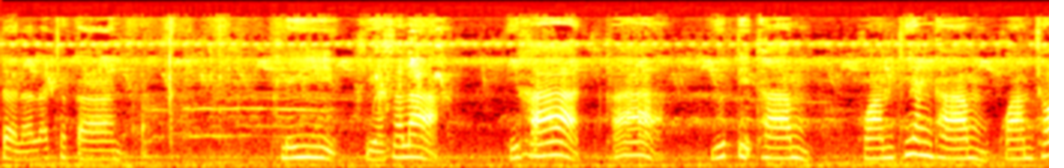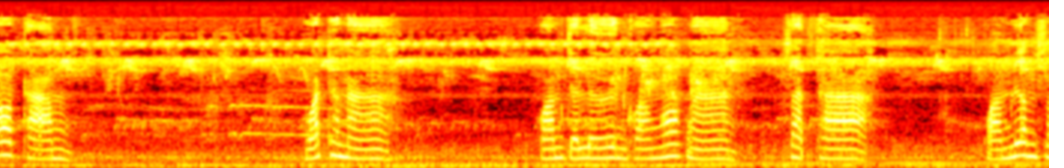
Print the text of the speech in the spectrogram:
แต่ละรัชกาลพลีเสียสละพิฆาตฆ่า ยุติธรรม ความเที่ยงธรรม ความชอบธรรม วัฒนา ความเจริญ ความงอกงาม ศรัทธา ความเลื่อมใส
